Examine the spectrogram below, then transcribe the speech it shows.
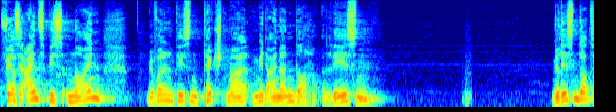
Verse 1 bis 9. Wir wollen diesen Text mal miteinander lesen. Wir lesen dort,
